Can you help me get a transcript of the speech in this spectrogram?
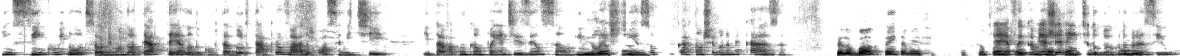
Em cinco minutos, ela me mandou até a tela do computador, tá aprovado, posso emitir? E estava com campanha de isenção. Em isenção. dois dias, o cartão chegou na minha casa. Pelo banco tem também essas campanhas. É, foi com a minha gerente do Banco do ah. Brasil.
